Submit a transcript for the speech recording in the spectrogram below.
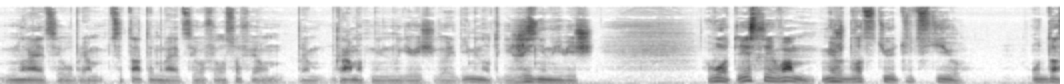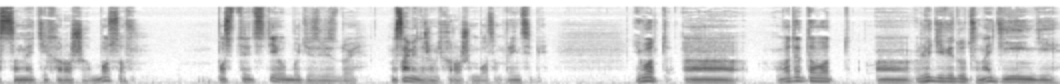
Нравится его прям цитаты, нравится его философия. Он прям грамотные многие вещи говорит. Именно вот такие жизненные вещи. Вот, если вам между 20 и 30 удастся найти хороших боссов, после 30 вы будете звездой. Вы сами должны быть хорошим боссом, в принципе. И вот, э, вот это вот э, люди ведутся на деньги,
